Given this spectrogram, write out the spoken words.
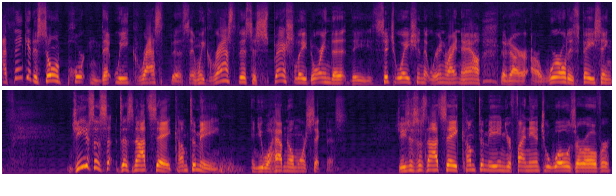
I think it is so important that we grasp this, and we grasp this especially during the, the situation that we're in right now, that our, our world is facing. Jesus does not say, Come to me, and you will have no more sickness. Jesus does not say, Come to me, and your financial woes are over.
